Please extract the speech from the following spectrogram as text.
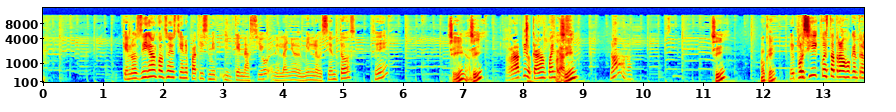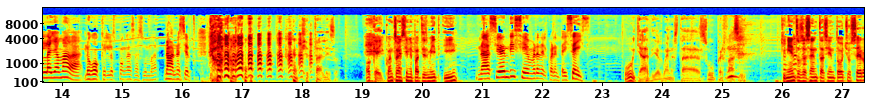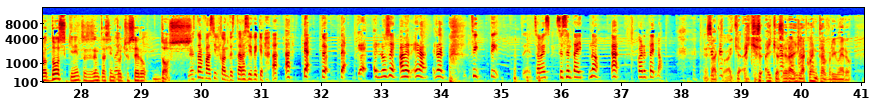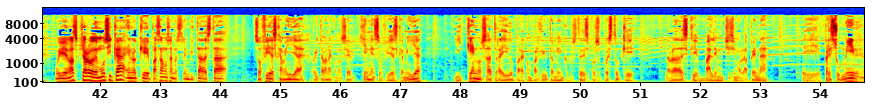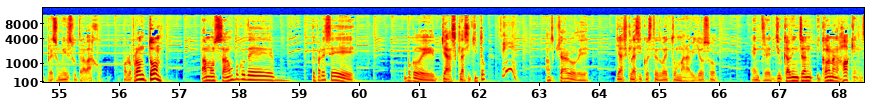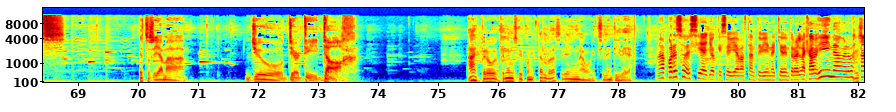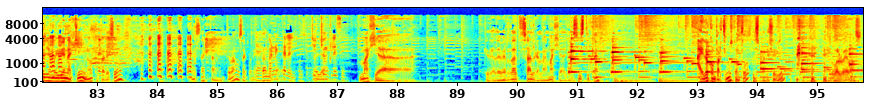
Que nos digan cuántos años tiene Patti Smith y que nació en el año de 1900. ¿Sí? ¿Sí? ¿Así? Rápido, que hagan cuentas. ¿Así? No, no. ¿Sí? Ok. Eh, por sí cuesta trabajo que entre la llamada. Luego que los pongas a sumar. No, no es cierto. ¿Qué tal eso? Ok, ¿cuántos años tiene Patti Smith? Y... Nació en diciembre del 46. Uy, ya, Dios, bueno, está súper fácil. 560-10802, 560-10802. No es tan fácil contestar así de que... Ah, ah, ta, ta, ta, eh, no sé, a ver, era... era sí, sí, ¿sabes? 60 y... No, ah, 40 y... No. Exacto, hay que, hay, que, hay que hacer ahí la cuenta primero. Muy bien, vamos a escuchar algo de música. En lo que pasamos a nuestra invitada está Sofía Escamilla. Ahorita van a conocer quién es Sofía Escamilla y qué nos ha traído para compartir también con ustedes. Por supuesto que la verdad es que vale muchísimo la pena eh, presumir, presumir su trabajo. Por lo pronto, vamos a un poco de... ¿Te parece un poco de jazz clasiquito? Sí. Vamos a escuchar algo de jazz clásico, este dueto maravilloso entre Duke Ellington y Coleman Hawkins. Esto se llama You Dirty Dog. Ay, pero tenemos que conectarlo, ¿verdad? Sería una excelente idea. Ah, por eso decía yo que se oía bastante bien aquí dentro de la cabina, ¿verdad? Hoy se oye muy bien aquí, ¿no? ¿Te parece? Exactamente. Vamos a conectarlo. conéctale el. Magia. Que de verdad salga la magia jazzística. Ahí lo compartimos con todos, ¿les parece bien? volvemos.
